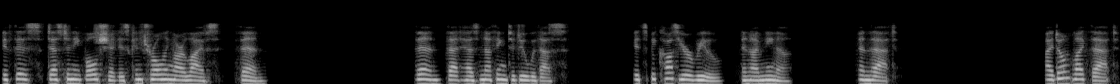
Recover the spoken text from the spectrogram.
If this destiny bullshit is controlling our lives, then... Then, that has nothing to do with us. It's because you're Ryu, and I'm Nina. And that. I don't like that.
